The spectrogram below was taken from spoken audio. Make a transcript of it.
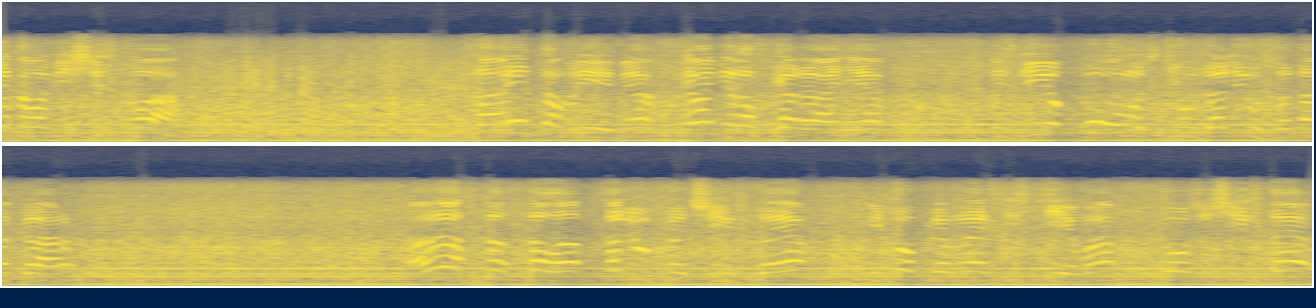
этого вещества. За это время камера сгорания, из нее полностью удалился нагар, ста- стала абсолютно чистая, и топливная система тоже чистая.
